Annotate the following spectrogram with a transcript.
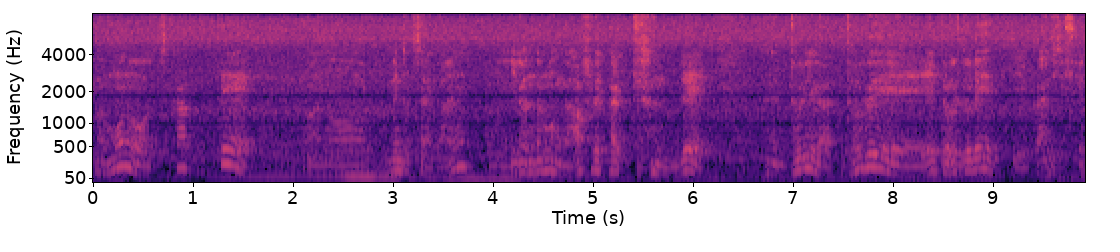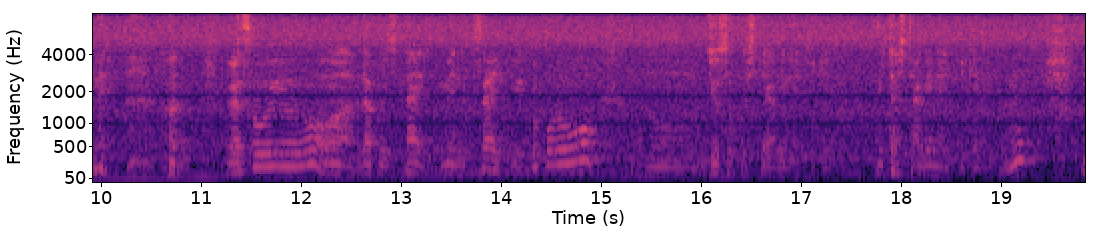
まあ、物を使ってあの面倒くさいからね。いろんなものが溢れ返ってるんで どれがどれどれどれっていう感じですよね。だからそういうのをまあ楽したい面倒くさいっていうところを、あの充足してあげないといけない満たしてあげないといけないとね、う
